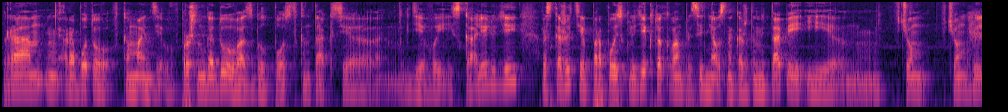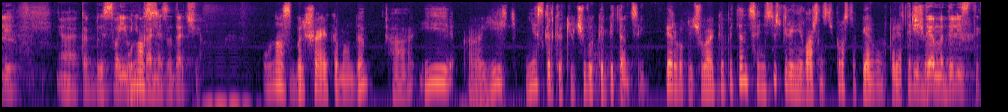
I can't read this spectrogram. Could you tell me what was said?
Про работу в команде. В прошлом году у вас был пост ВКонтакте, где вы искали людей. Расскажите про поиск людей, кто к вам присоединялся на каждом этапе и в чем, в чем были э, как бы свои у уникальные нас, задачи. У нас большая команда, и а, есть несколько ключевых компетенций. Первая ключевая компетенция не с точки зрения важности, просто первая в порядке 3D-моделисты.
